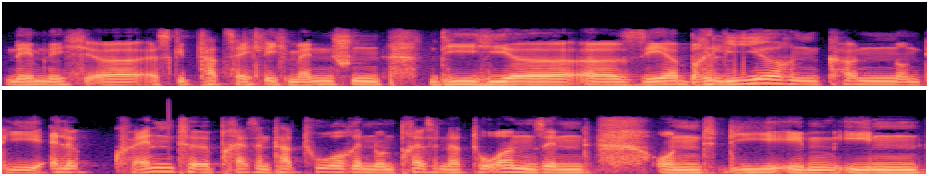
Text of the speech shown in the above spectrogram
nämlich äh, es gibt tatsächlich Menschen, die hier äh, sehr brillieren können und die eloquente Präsentatorinnen und Präsentatoren sind und die eben ihnen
